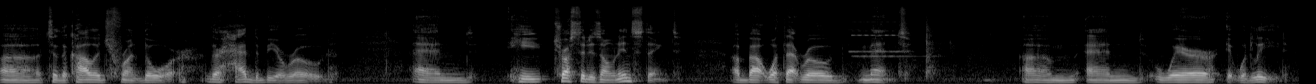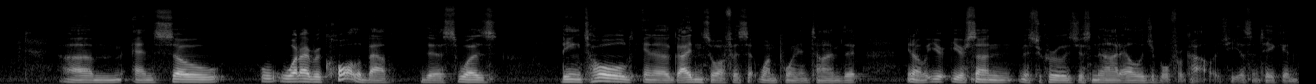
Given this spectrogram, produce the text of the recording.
uh, to the college front door, there had to be a road, and he trusted his own instinct about what that road meant um, and where it would lead. Um, and so what I recall about this was being told in a guidance office at one point in time that, you know, your, your son, Mr. Crew, is just not eligible for college. He hasn't taken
